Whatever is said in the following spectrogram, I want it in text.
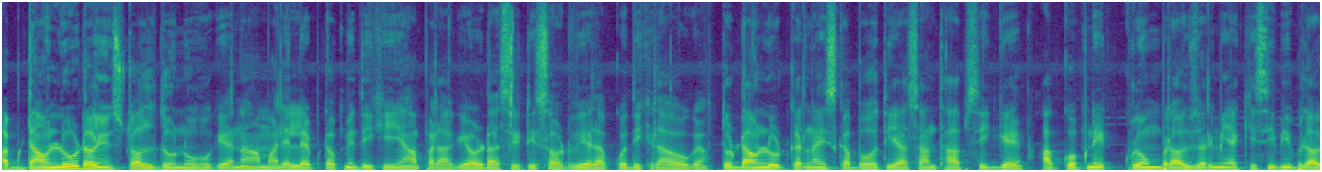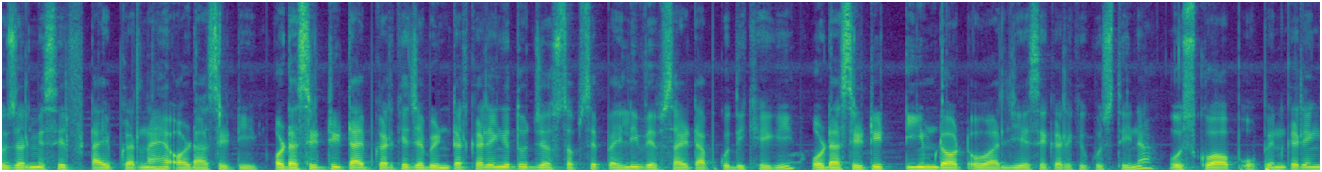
अब डाउनलोड और इंस्टॉल दोनों हो गया ना। हमारे लैपटॉप में देखिए, यहाँ पर आ गया ऑडासिटी सॉफ्टवेयर आपको दिख रहा होगा। तो डाउनलोड करना इसका बहुत ही आसान था, आप सीख गए। आपको अपने क्रोम ब्राउज़र में या किसी भी ब्राउज़र में सिर्फ़ टाइप करना है ऑडासिटी ऑडासिटी टाइप करके जब इंटर करेंगे तो जो सबसे पहली वेबसाइट आपको दिखेगी Audacity team dot O R G ऐसे करके कुछ थी ना, उसको आप ओपन करेंगे।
